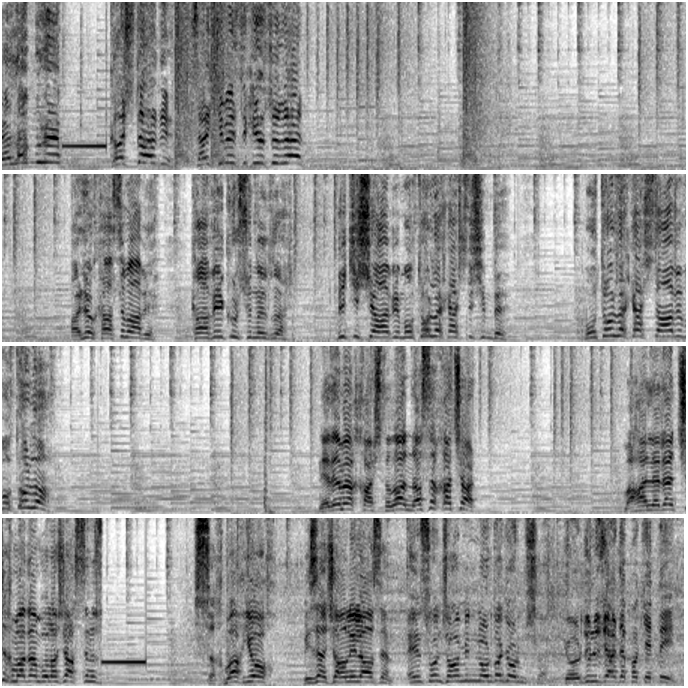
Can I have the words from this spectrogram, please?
Gel lan buraya. Kaçtı hadi. Sen kime sıkıyorsun lan? Alo Kasım abi. Kahveyi kurşunladılar. Bir kişi abi motorla kaçtı şimdi. Motorla kaçtı abi motorla. Ne demek kaçtı lan? Nasıl kaçar? Mahalleden çıkmadan bulacaksınız. Sıkmak yok. Bize canlı lazım. En son caminin orada görmüşler. Gördüğünüz yerde paketleyin.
